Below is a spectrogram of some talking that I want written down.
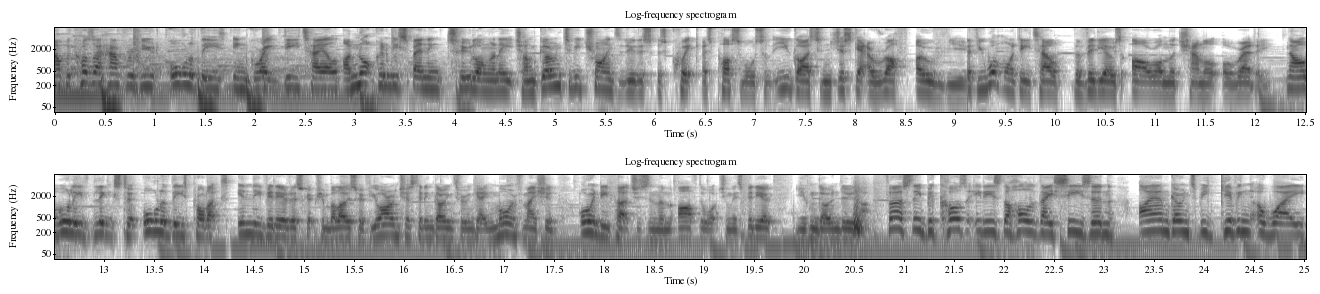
Now, because I have reviewed all of these in great detail, I'm not going to be spending too long on each. I'm going to be trying to do this as quick as possible so that you guys can just get a rough overview. If you want more detail, the videos are on the channel already. Now, I will leave links to all of these products in the video description below, so if you are interested in going through and getting more information or indeed purchasing them after watching this video, you can go and do that. Firstly, because it is the holiday season, I am going to be giving away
